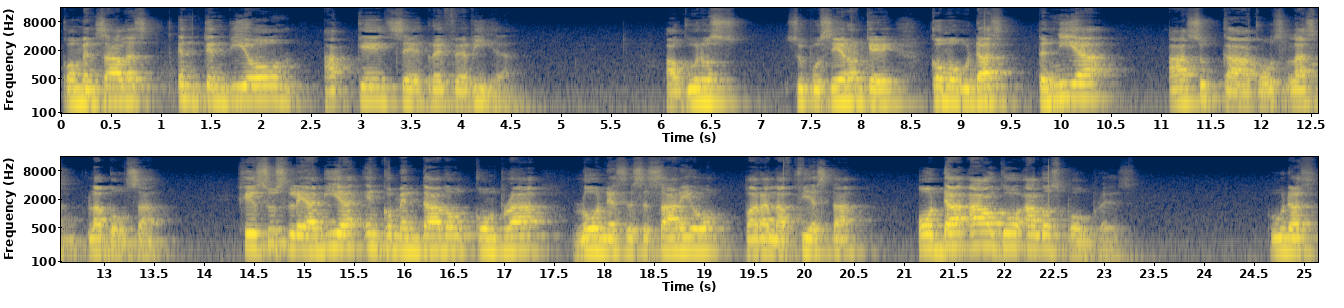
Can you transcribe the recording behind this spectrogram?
comensales entendió a qué se refería. Algunos supusieron que como Judas tenía a su cargo las, la bolsa, Jesús le había encomendado comprar lo necesario para la fiesta o dar algo a los pobres. Judas,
